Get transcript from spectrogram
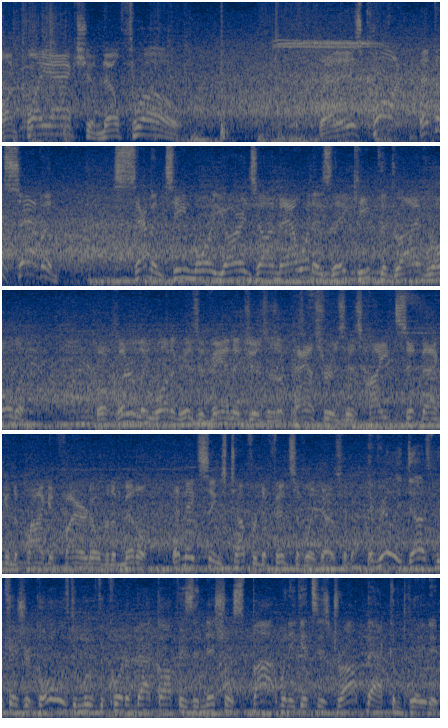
On play action, they'll throw. That is caught at the seven. 17 more yards on that one as they keep the drive rolling. Well, clearly one of his advantages as a passer is his height, sit back in the pocket, fired over the middle. That makes things tougher defensively, doesn't it? It really does because your goal is to move the quarterback off his initial spot when he gets his drop back completed.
